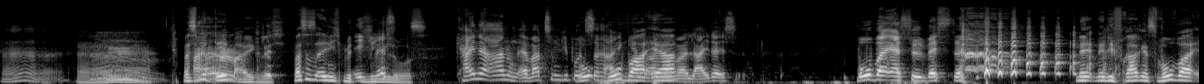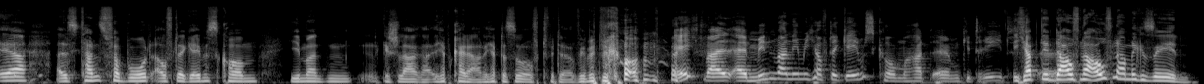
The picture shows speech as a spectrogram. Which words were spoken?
Ah. Ja. Was ist mit dem eigentlich? Was ist eigentlich mit Ich Ming weiß- los? Keine Ahnung, er war zum Geburtstag wo war eingeladen, er- Aber leider ist. Wo war er Silvester? Nee, nee, die Frage ist, wo war er als Tanzverbot auf der Gamescom jemanden geschlagen hat? Ich habe keine Ahnung, ich habe das so auf Twitter irgendwie mitbekommen. Echt? Weil äh, Min war nämlich auf der Gamescom, hat ähm, gedreht. Ich habe den äh, da auf einer Aufnahme gesehen.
